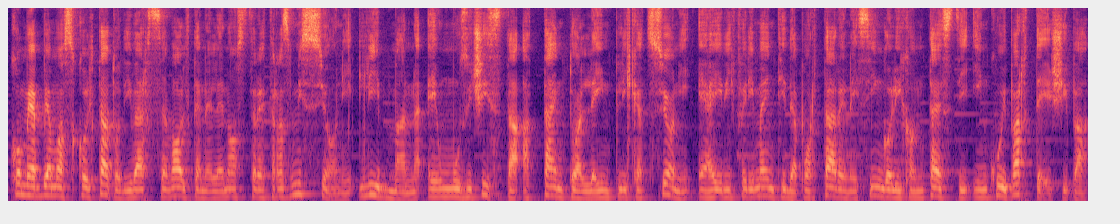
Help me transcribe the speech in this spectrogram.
Come abbiamo ascoltato diverse volte nelle nostre trasmissioni, Liebman è un musicista attento alle implicazioni e ai riferimenti da portare nei singoli contesti in cui partecipa,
